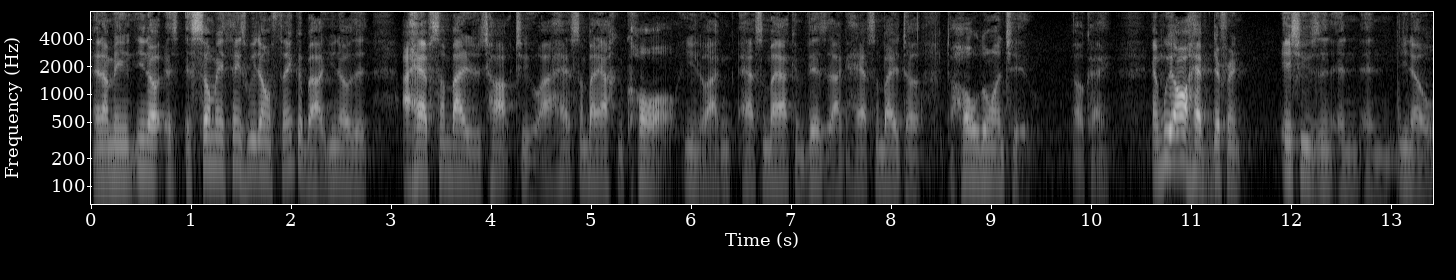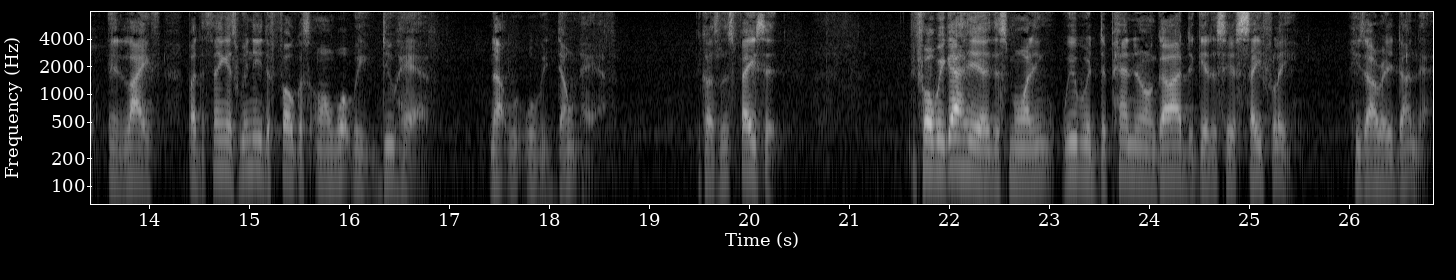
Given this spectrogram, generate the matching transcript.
And I mean, you know, it's, it's, so many things we don't think about. You know, that I have somebody to talk to, I have somebody I can call, you know, I can have somebody I can visit, I can have somebody to, to hold on to, okay? And we all have different issues in, in, in, you know, in life, but the thing is, we need to focus on what we do have, not what we don't have. Because let's face it, before we got here this morning, we were dependent on God to get us here safely. He's already done that.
